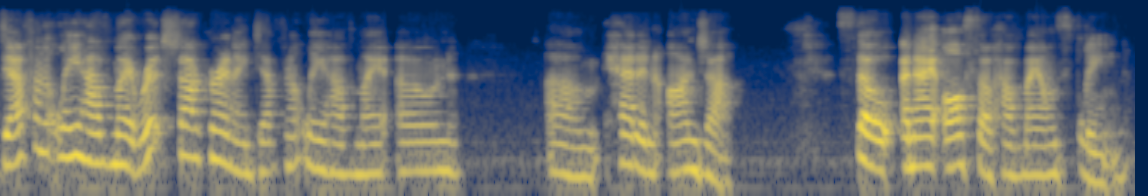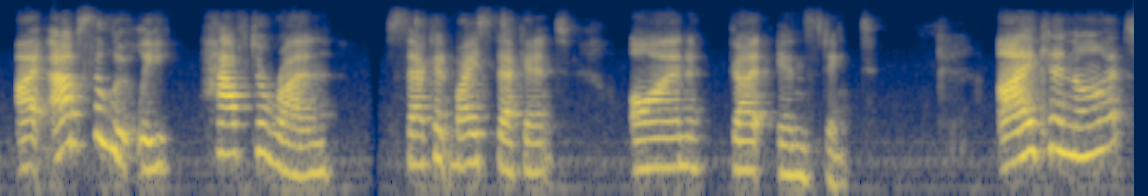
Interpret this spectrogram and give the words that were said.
definitely have my root chakra and I definitely have my own um, head and ajna. So, and I also have my own spleen. I absolutely have to run second by second on gut instinct. I cannot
